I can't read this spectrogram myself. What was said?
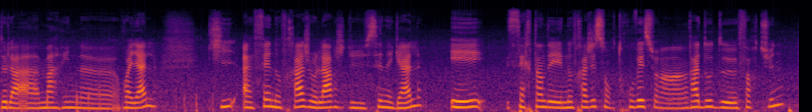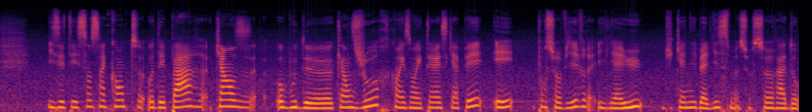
de la marine royale qui a fait naufrage au large du Sénégal. Et certains des naufragés sont retrouvés sur un radeau de fortune ils étaient 150 au départ, 15 au bout de 15 jours quand ils ont été rescapés. Et pour survivre, il y a eu du cannibalisme sur ce radeau.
